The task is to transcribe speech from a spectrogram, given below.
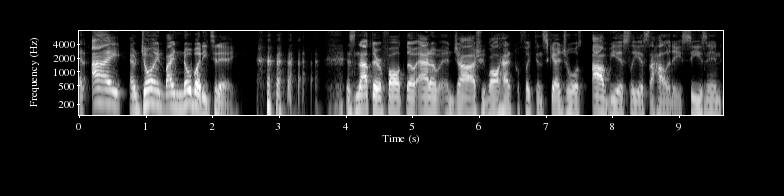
and I am joined by nobody today. it's not their fault, though. Adam and Josh, we've all had conflicting schedules. Obviously, it's the holiday season.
